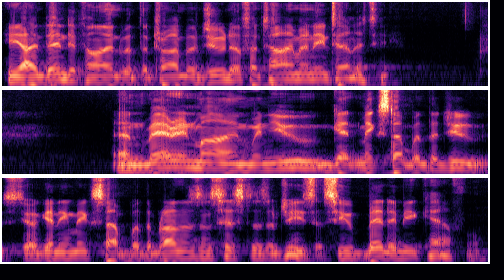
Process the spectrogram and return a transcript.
He identified with the tribe of Judah for time and eternity. And bear in mind, when you get mixed up with the Jews, you're getting mixed up with the brothers and sisters of Jesus. You better be careful.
